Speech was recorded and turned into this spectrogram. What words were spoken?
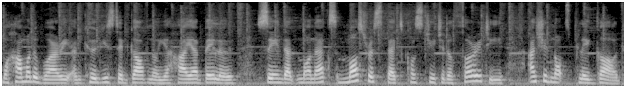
Muhammadu Buhari and Kogi State Governor Yahaya Bello, saying that monarchs must respect constituted authority and should not play God.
